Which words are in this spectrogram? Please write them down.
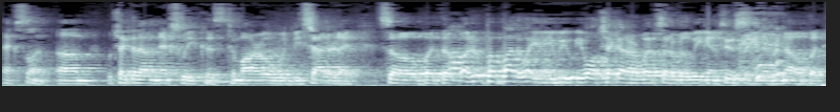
Excellent. Um, we'll check that out next week because tomorrow would be Saturday. So, but, the, Oh. but by the way, you, you all check out our website over the weekend too, so you never know. But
